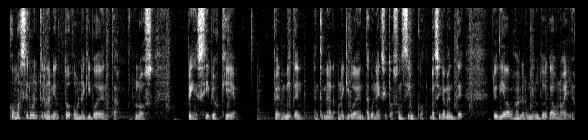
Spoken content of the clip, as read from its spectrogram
cómo hacer un entrenamiento o un equipo de venta, los principios que permiten entrenar un equipo de venta con éxito. Son cinco, básicamente, y hoy día vamos a hablar un minuto de cada uno de ellos.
